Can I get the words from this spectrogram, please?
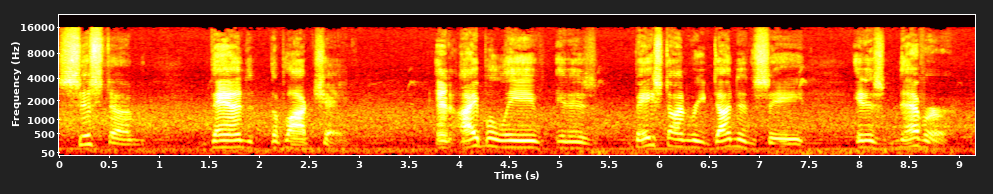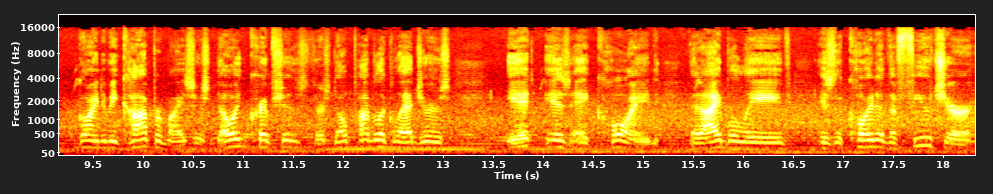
system than the blockchain. And I believe it is based on redundancy, it is never going to be compromised. There's no encryptions, there's no public ledgers. It is a coin that I believe is the coin of the future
